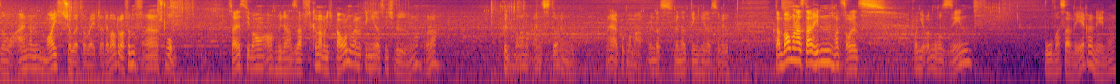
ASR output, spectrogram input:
So, einen Moisture Evaporator. Der braucht aber 5 äh, Strom. Das heißt, die brauchen auch wieder Saft. Können wir aber nicht bauen, weil das Ding hier das nicht will, ne? oder? Könnten wir noch einen Stirling. Naja, gucken wir mal. Wenn das, wenn das Ding hier das will. Dann bauen wir das dahin. Was soll's? Kann hier irgendwo sehen? Wo Wasser wäre? Nee, ne?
